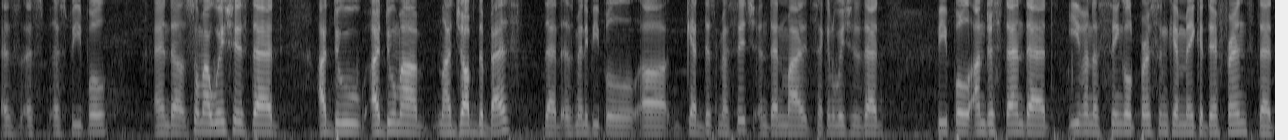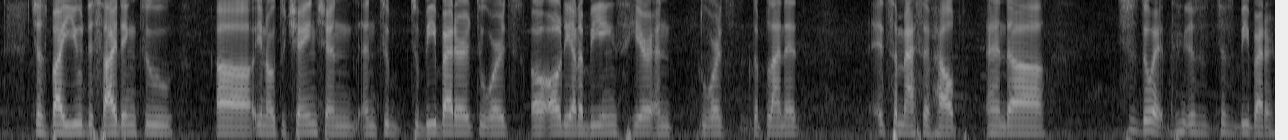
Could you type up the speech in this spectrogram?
as as, as people. And uh, so my wish is that I do I do my, my job the best. That as many people uh, get this message. And then my second wish is that people understand that even a single person can make a difference. That just by you deciding to, uh, you know, to change and and to to be better towards uh, all the other beings here and towards the planet, it's a massive help. And uh, just do it. just just be better.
